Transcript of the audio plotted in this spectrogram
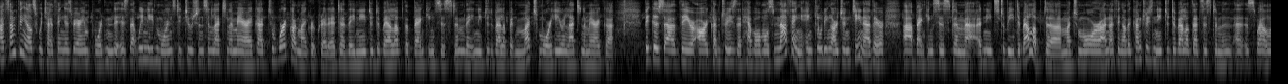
Uh, something else which I think is very important is that we need more institutions in Latin America to work on microcredit. Uh, they need to develop the banking system. They need to develop it much more here in Latin America because uh, there are countries that have almost nothing, including Argentina. Their uh, banking system uh, needs to be developed uh, much more, and I think other countries need to develop that system uh, as well.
